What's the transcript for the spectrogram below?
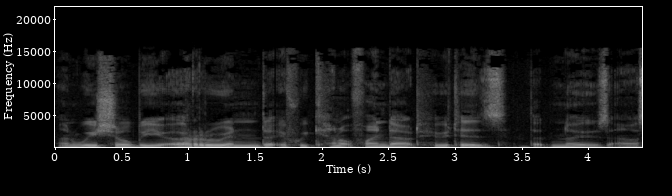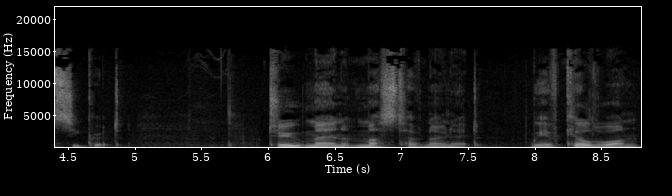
and we shall be ruined if we cannot find out who it is that knows our secret. Two men must have known it. We have killed one,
